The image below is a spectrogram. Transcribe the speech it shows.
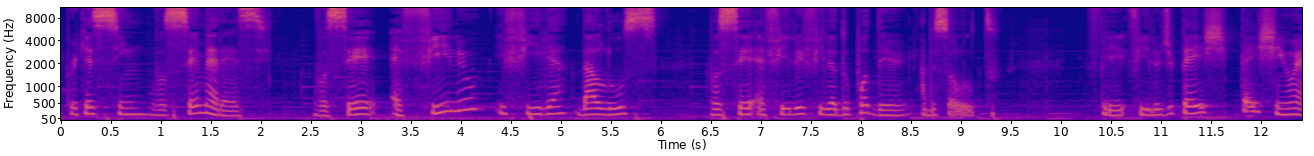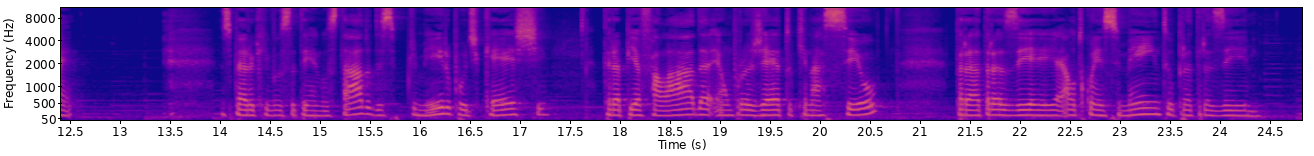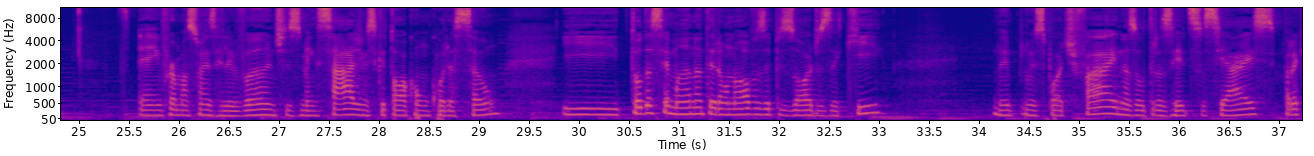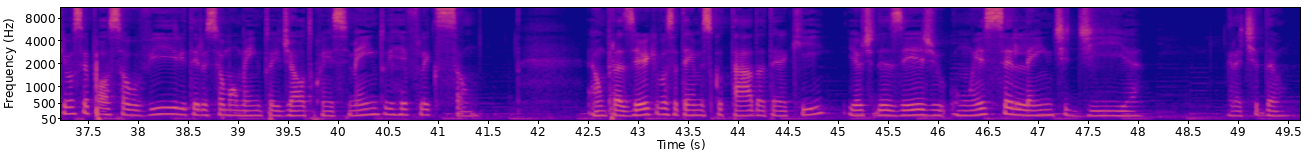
Porque sim, você merece. Você é filho e filha da luz. Você é filho e filha do poder absoluto. Filho de peixe, peixinho é. Espero que você tenha gostado desse primeiro podcast. Terapia Falada é um projeto que nasceu para trazer autoconhecimento, para trazer é, informações relevantes, mensagens que tocam o coração. E toda semana terão novos episódios aqui no Spotify, nas outras redes sociais, para que você possa ouvir e ter o seu momento aí de autoconhecimento e reflexão. É um prazer que você tenha me escutado até aqui e eu te desejo um excelente dia. Gratidão.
